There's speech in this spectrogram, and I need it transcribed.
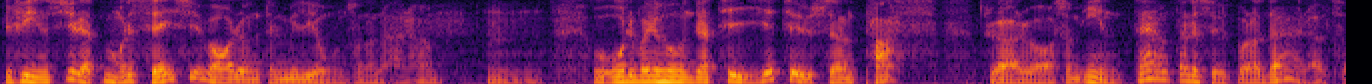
Det finns ju rätt många, det sägs ju vara runt en miljon sådana där. Mm. Och, och, det var ju 110 000 pass, tror jag det var, som inte hämtades ut bara där alltså.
